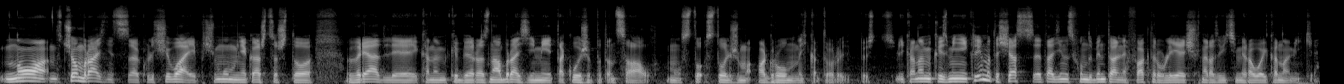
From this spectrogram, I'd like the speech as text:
Но в чем разница ключевая и почему мне кажется, что вряд ли экономика биоразнообразия имеет такой же потенциал, ну, сто, столь же огромный, который... То есть экономика изменения климата сейчас это один из фундаментальных факторов, влияющих на развитие мировой экономики.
